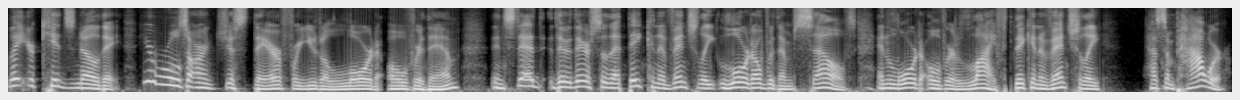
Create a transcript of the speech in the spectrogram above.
Let your kids know that your rules aren't just there for you to lord over them. Instead, they're there so that they can eventually lord over themselves and lord over life. They can eventually have some power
